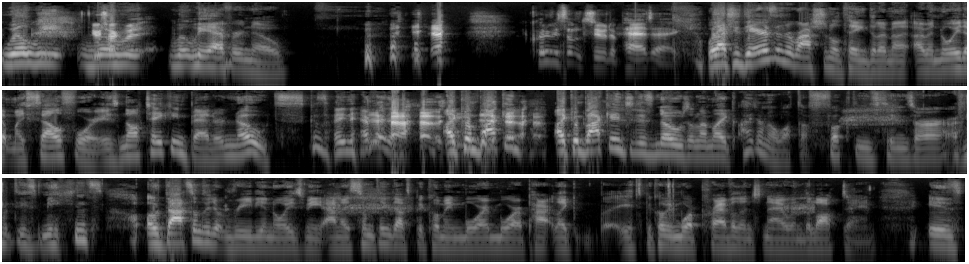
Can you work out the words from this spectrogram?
will we? You're Will talking we, about- will we ever know? Could have been something to do with a pet egg. Well, actually, there's an irrational thing that I'm, I'm annoyed at myself for is not taking better notes because I never. Yeah. I come back in. I come back into this note and I'm like, I don't know what the fuck these things are, what these means. Oh, that's something that really annoys me, and it's something that's becoming more and more apart. Like it's becoming more prevalent now in the lockdown. Is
